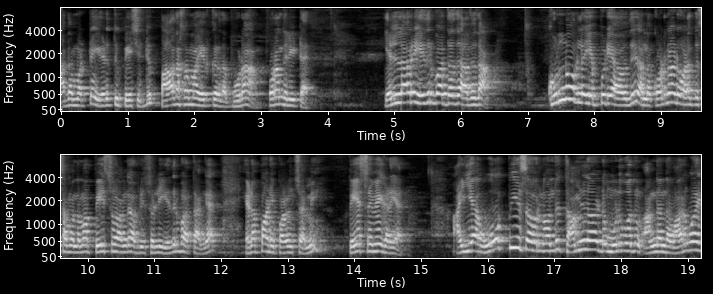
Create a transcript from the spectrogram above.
அதை மட்டும் எடுத்து பேசிட்டு பாதகமாக இருக்கிறத பூரா புறந்தள்ளிட்டார். எல்லாரும் எதிர்பார்த்தது அதுதான். குன்னூரில் எப்படியாவது அந்த கொடநாடு வழக்கு சம்மந்தமாக பேசுவாங்க அப்படின்னு சொல்லி எதிர்பார்த்தாங்க. எடப்பாடி பழனிசாமி பேசவே கிடையாது. ஐயா ஓபிஎஸ் அவர்கள் வந்து தமிழ்நாடு முழுவதும் அந்தந்த வருவாய்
